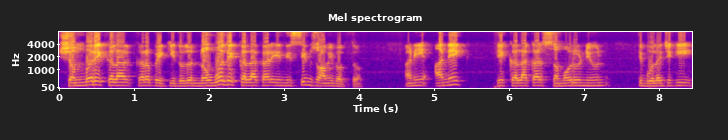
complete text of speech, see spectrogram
शंभर एक कलाकारापैकी जो जो नव्वद एक कलाकार हे निस्सीम स्वामी भक्त. आणि अनेक हे कलाकार समोरून येऊन ते बोलायचे की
